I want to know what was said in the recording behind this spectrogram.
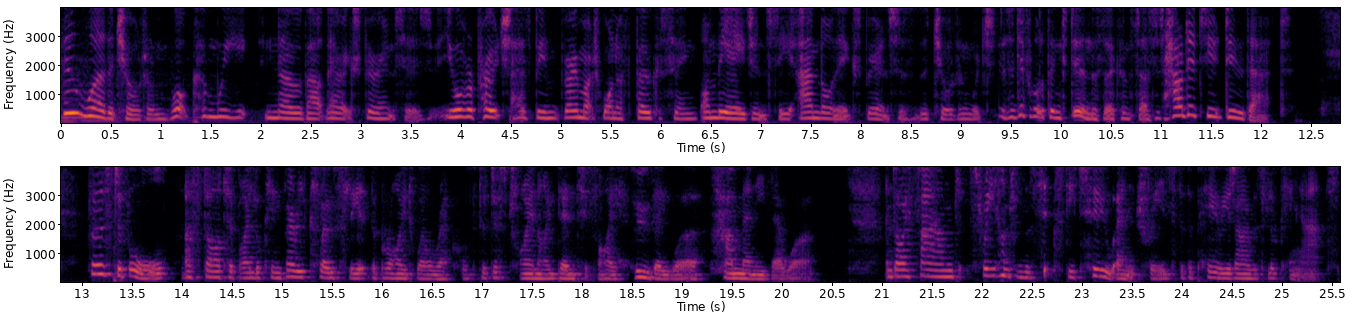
Who were the children? What can we know about their experiences? Your approach has been very much one of focusing on the agency and on the experiences of the children, which is a difficult thing to do in the circumstances. How did you do that? First of all, I started by looking very closely at the Bridewell records to just try and identify who they were, how many there were. And I found 362 entries for the period I was looking at.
